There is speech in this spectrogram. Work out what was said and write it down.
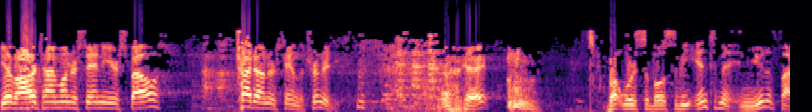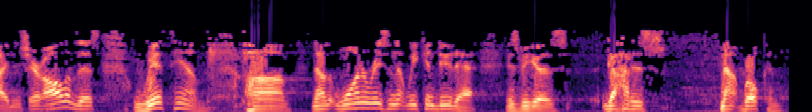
You have a hard time understanding your spouse? Try to understand the Trinity. Okay? But we're supposed to be intimate and unified and share all of this with Him. Um, now, one reason that we can do that is because God is not broken,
